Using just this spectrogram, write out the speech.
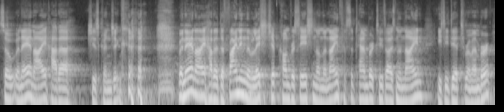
So Renee and I had a, she's cringing. Renee and I had a defining the relationship conversation on the 9th of September 2009, easy date to remember,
